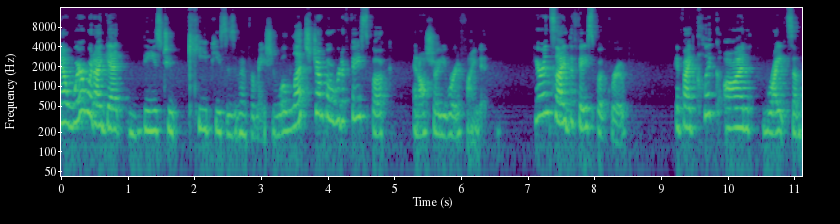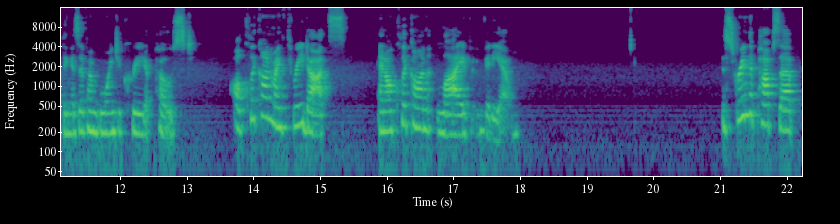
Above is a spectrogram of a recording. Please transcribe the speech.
Now, where would I get these two key pieces of information? Well, let's jump over to Facebook and I'll show you where to find it. Here inside the Facebook group, if I click on write something as if I'm going to create a post, I'll click on my three dots and I'll click on live video. The screen that pops up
